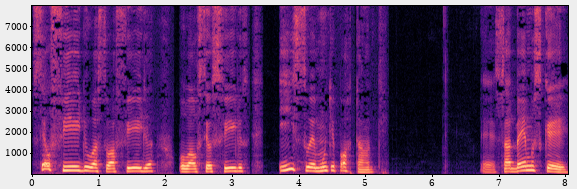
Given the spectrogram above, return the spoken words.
seu filho, a sua filha ou aos seus filhos. Isso é muito importante. É, sabemos que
